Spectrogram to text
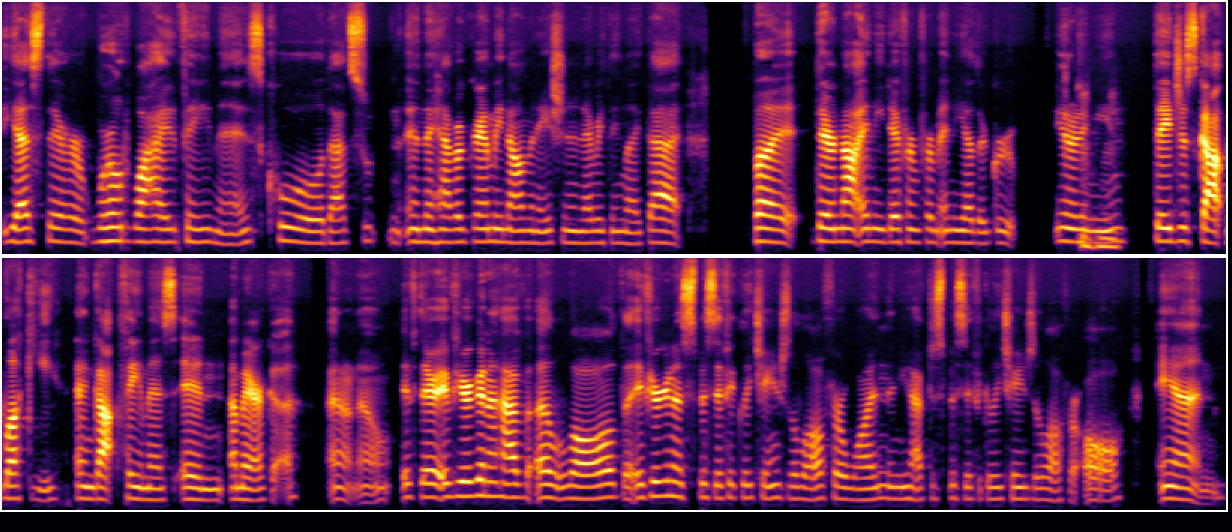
yes they're worldwide famous cool that's and they have a grammy nomination and everything like that but they're not any different from any other group you know what Mhm. i mean they just got lucky and got famous in america I don't know if they're if you're gonna have a law that if you're gonna specifically change the law for one, then you have to specifically change the law for all. And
